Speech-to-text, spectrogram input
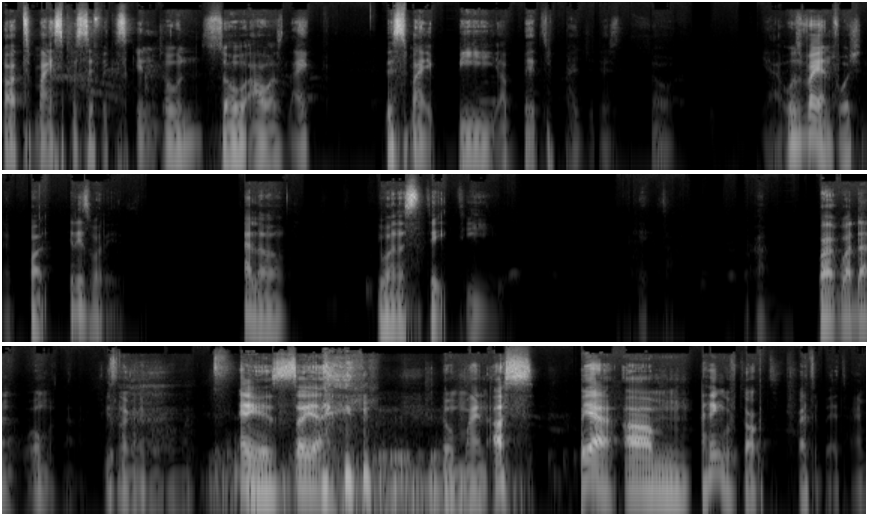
not my specific skin tone. So I was like, this might be a bit prejudiced. So yeah, it was very unfortunate, but it is what it is. Hello. You want us to take tea? Okay. We're, we're done. We're almost done. It's not gonna go. Anyways, so yeah, don't mind us. But yeah, um, I think we've talked quite a bit of time.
